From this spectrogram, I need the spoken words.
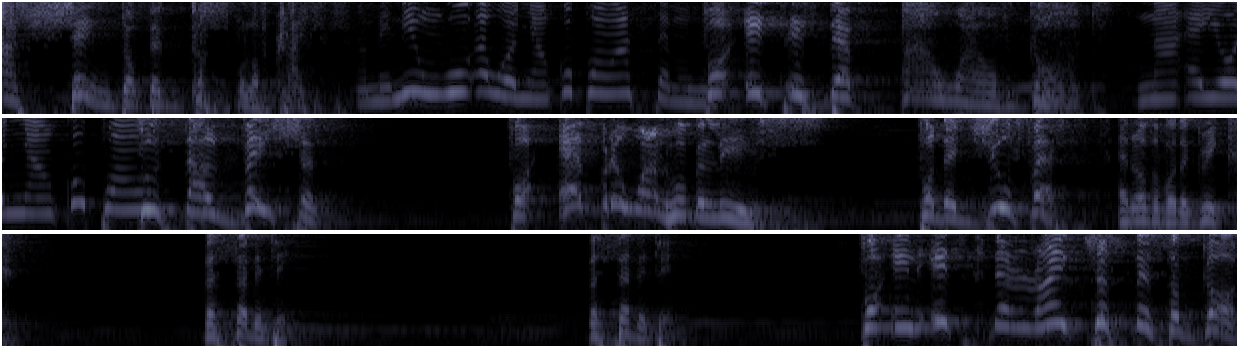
ashamed of the gospel of Christ. na m'ani nwu wɔ onyankopɔn asɛm ho For it is the power of God na ɛyɛ onyankopɔn to salvation for everyone who believes, for the Jew first and also for the Greek. Verse 17. Verse 17. For in it the righteousness of God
